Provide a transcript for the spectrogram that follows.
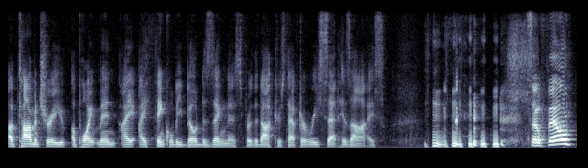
optometry appointment, I, I think will be billed to Zingness for the doctors to have to reset his eyes. so Phil,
